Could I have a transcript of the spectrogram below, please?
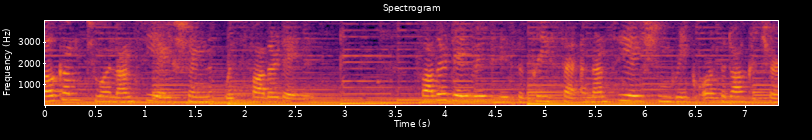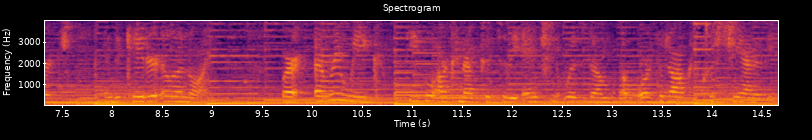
Welcome to Annunciation with Father David. Father David is the priest at Annunciation Greek Orthodox Church in Decatur, Illinois, where every week people are connected to the ancient wisdom of Orthodox Christianity.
